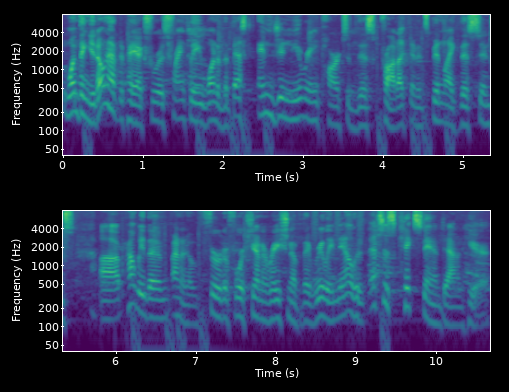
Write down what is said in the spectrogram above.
One thing you don't have to pay extra is frankly one of the best engineering parts of this product, and it's been like this since uh, probably the, I don't know, third or fourth generation of. They really nailed it. That's this kickstand down here.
